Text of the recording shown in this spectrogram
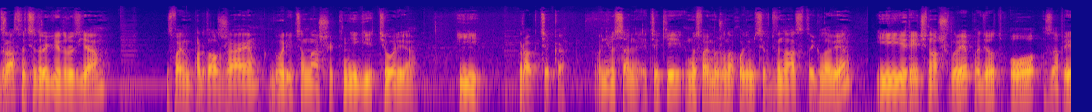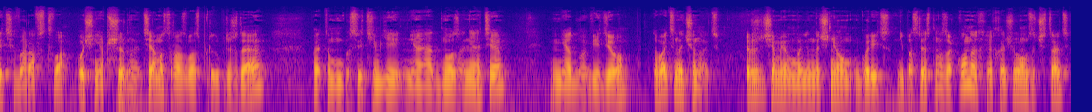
Здравствуйте, дорогие друзья! С вами продолжаем говорить о нашей книге «Теория и практика универсальной этики». Мы с вами уже находимся в 12 главе, и речь в нашей главе пойдет о запрете воровства. Очень обширная тема, сразу вас предупреждаю, поэтому мы посвятим ей не одно занятие, не одно видео. Давайте начинать. Прежде чем мы начнем говорить непосредственно о законах, я хочу вам зачитать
